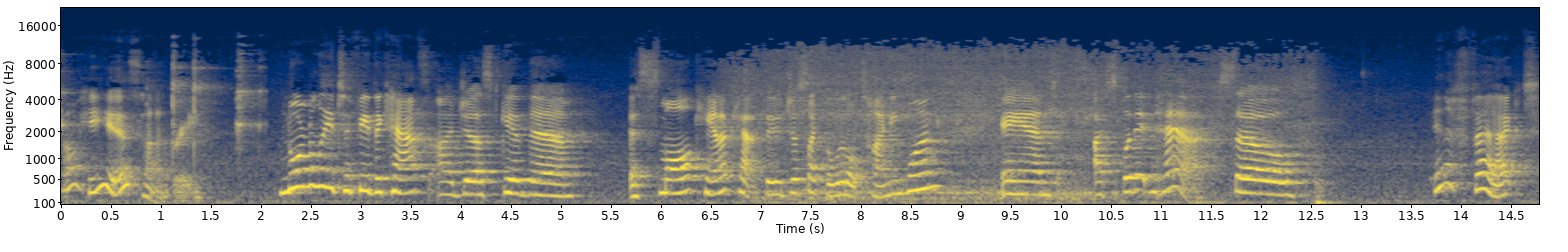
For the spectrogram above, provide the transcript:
Oh, he is hungry. Normally to feed the cats, I just give them a small can of cat food, just like the little tiny one. And I split it in half. So in effect,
